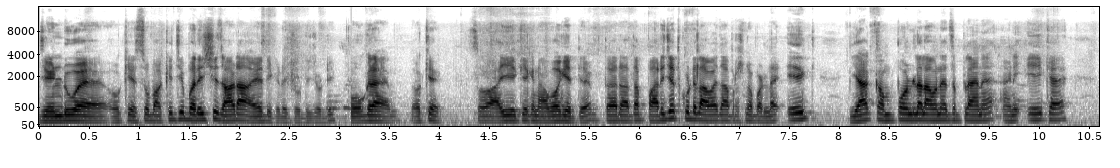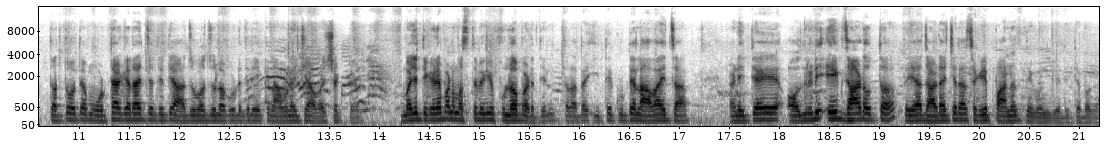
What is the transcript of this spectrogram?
झेंडू आहे. ओके सो बाकीची बरीचशी झाडं आहेत इकडे छोटी छोटी. मोगरा आहे. ओके सो आई एक एक नावं घेते. तर आता पारिजात कुठे लावायचा हा प्रश्न पडला एक या कंपाऊंडला लावण्याचा प्लॅन आहे. आणि एक आहे तर तो त्या मोठ्या घराच्या तिथे आजूबाजूला कुठेतरी एक लावण्याची आवश्यकता आहे. म्हणजे तिकडे पण मस्तपैकी फुलं पडतील. तर आता इथे कुठे लावायचा? आणि इथे ऑलरेडी एक झाड होतं तर या झाडाची ना सगळी पानंच निघून गेली. ते बघा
